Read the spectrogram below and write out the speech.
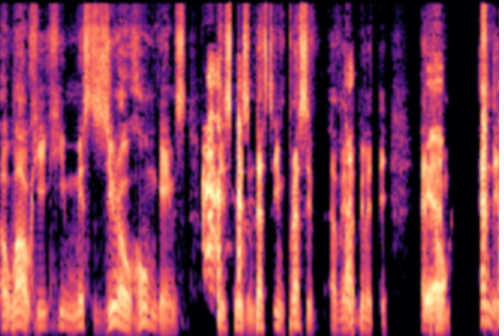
Oh wow, he he missed zero home games this season. That's impressive availability at yeah. home. Andy,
